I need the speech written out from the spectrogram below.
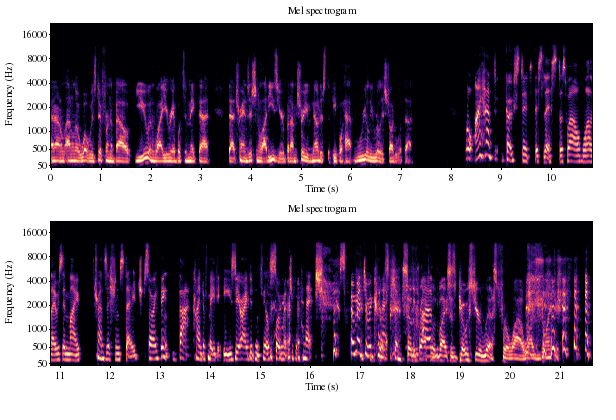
And I don't, I don't know what was different about you and why you were able to make that that transition a lot easier. But I'm sure you've noticed that people have really, really struggled with that. Well, I had ghosted this list as well while I was in my transition stage. So I think that kind of made it easier. I didn't feel so much of a connection, so much of a connection. So the practical um, advice is ghost your list for a while while you're going.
